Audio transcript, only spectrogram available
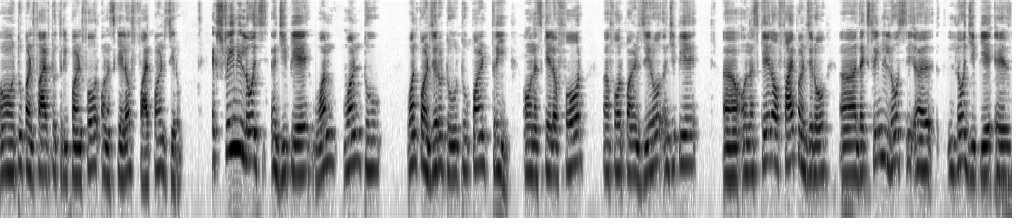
Uh, 2.5 to 3.4 on a scale of 5.0. Extremely low GPA 1, 1 to 1.0 to 2.3 on a scale of 4, uh, 4.0 GPA. Uh, on a scale of 5.0, uh, the extremely low, uh, low GPA is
